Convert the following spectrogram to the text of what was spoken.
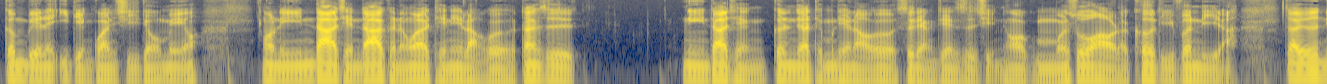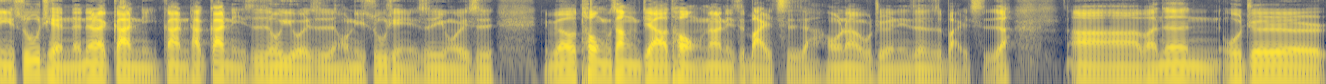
跟别人一点关系都没有。哦，你赢大钱，大家可能会来舔你老二，但是。你大钱跟人家填不填老二是两件事情哦，我们说好了，课题分离啊。再就是你输钱，人家来干你干他干你是一回事哦，你输钱也是一回事，你不要痛上加痛，那你是白痴啊！哦，那我觉得你真的是白痴啊啊！反正我觉得，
